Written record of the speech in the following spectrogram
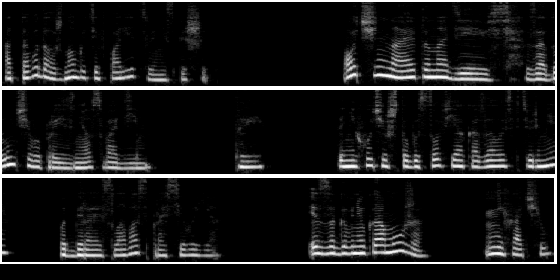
оттого должно быть и в полицию не спешит. «Очень на это надеюсь», — задумчиво произнес Вадим. «Ты... ты не хочешь, чтобы Софья оказалась в тюрьме?» Подбирая слова, спросила я. «Из-за говнюка мужа? Не хочу,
